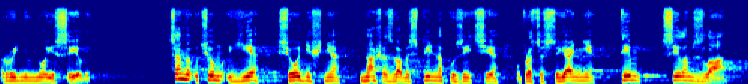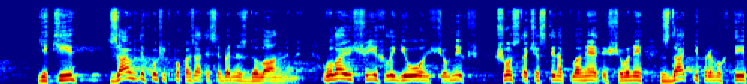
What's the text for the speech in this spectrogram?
руйнівної сили. Саме у цьому є сьогоднішня наша з вами спільна позиція у протистоянні тим силам зла, які завжди хочуть показати себе нездоланними, волають, що їх легіон, що в них шоста частина планети, що вони здатні перемогти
